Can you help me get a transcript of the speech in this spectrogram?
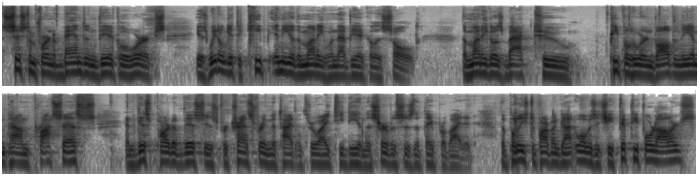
system for an abandoned vehicle works, is we don't get to keep any of the money when that vehicle is sold. The money goes back to people who are involved in the impound process, and this part of this is for transferring the title through ITD and the services that they provided. The police department got, what was it, chief, $54?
